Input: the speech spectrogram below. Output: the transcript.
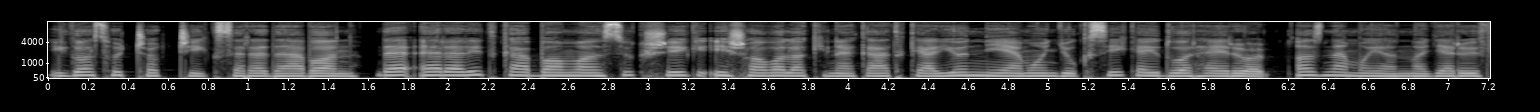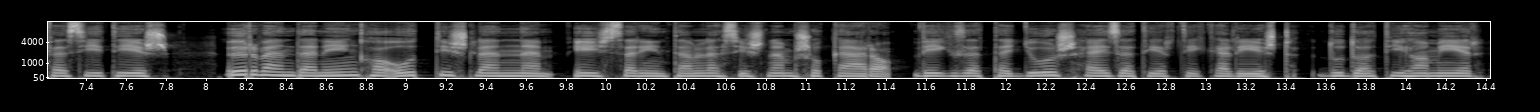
igaz, hogy csak Csíkszeredában. De erre ritkábban van szükség, és ha valakinek át kell jönnie mondjuk Székelyudvarhelyről, az nem olyan nagy erőfeszítés. Örvendenénk, ha ott is lenne, és szerintem lesz is nem sokára. Végzett egy gyors helyzetértékelést Duda Tihamér.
